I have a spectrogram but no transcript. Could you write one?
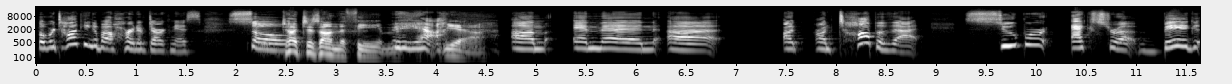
but we're talking about Heart of Darkness. So, Touches on the theme. yeah. yeah. Um, and then uh, on, on top of that, super extra big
